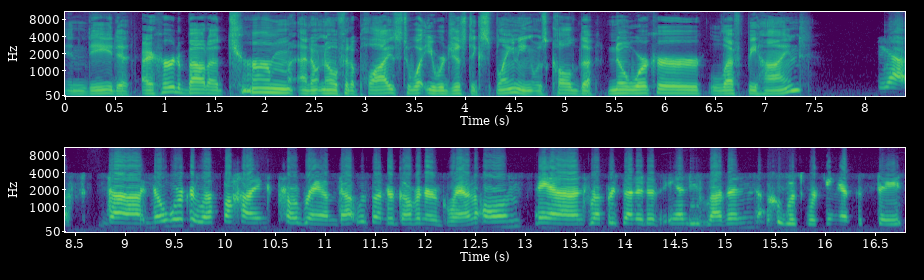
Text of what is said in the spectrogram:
Indeed. I heard about a term, I don't know if it applies to what you were just explaining. It was called the No Worker Left Behind. Yes, the No Worker Left Behind program, that was under Governor Granholm and Representative Andy Levin, who was working at the state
